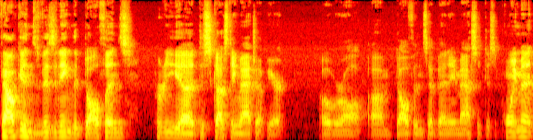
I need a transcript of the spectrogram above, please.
Falcons visiting the Dolphins. Pretty uh, disgusting matchup here overall. Um, Dolphins have been a massive disappointment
